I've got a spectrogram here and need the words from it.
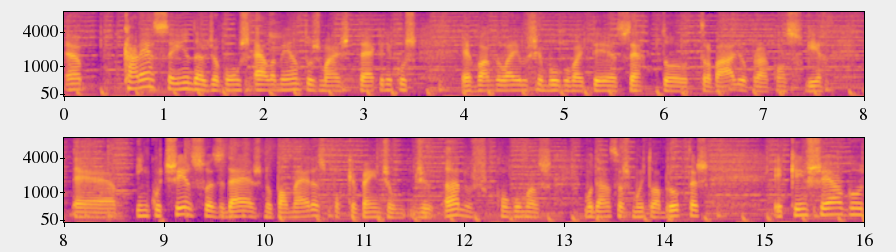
é, carece ainda de alguns elementos mais técnicos. É, Vanderlei Luxemburgo vai ter certo trabalho para conseguir é, incutir suas ideias no Palmeiras, porque vem de, de, anos com algumas mudanças muito abruptas. E que enxergo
